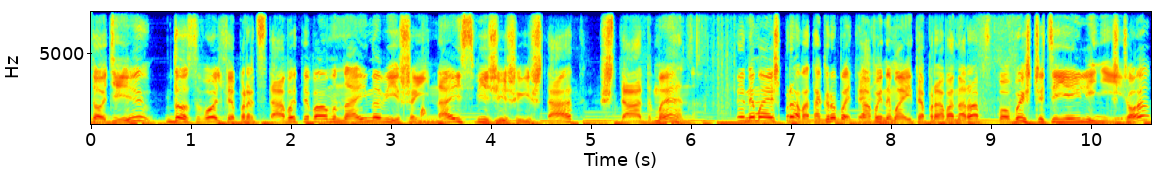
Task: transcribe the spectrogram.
Тоді дозвольте представити вам найновіший, найсвіжіший штат штат Мен. Ти не маєш права так робити, а ви не маєте права на рабство вище цієї лінії. Що?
